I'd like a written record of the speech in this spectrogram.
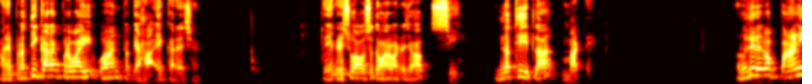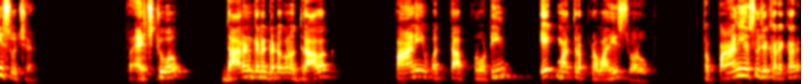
અને પ્રતિકારક પ્રવાહી વહન તો કે હા, એ કરે છે. તો આગળ શું આવશે તમારા માટે? જવાબ સી. નથી એટલા માટે. રુધિર રસમાં પાણી શું છે? તો એચ ધારણ કરેલ ઘટકોનો દ્રાવક, પાણી વત્તા પ્રોટીન, એકમાત્ર પ્રવાહી સ્વરૂપ. તો પાણી એ શું છે ખરેખર?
